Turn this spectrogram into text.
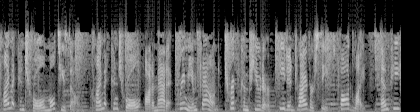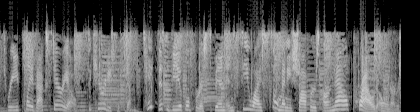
climate control multi-zone, climate control automatic, premium sound, trip computer, heated driver seat, fog lights, MP3 playback stereo, security system. Take this vehicle for a spin and see why so many shoppers are now proud owners.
